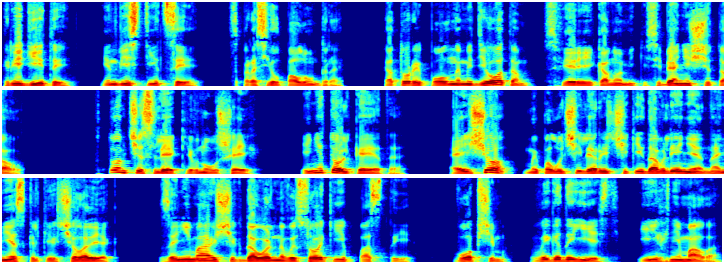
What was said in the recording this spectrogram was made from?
«Кредиты, инвестиции?» – спросил Полундра, который полным идиотом в сфере экономики себя не считал. «В том числе», – кивнул шейх. «И не только это. А еще мы получили рычаги давления на нескольких человек, занимающих довольно высокие посты. В общем, выгоды есть, и их немало».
